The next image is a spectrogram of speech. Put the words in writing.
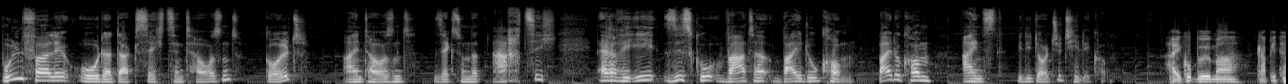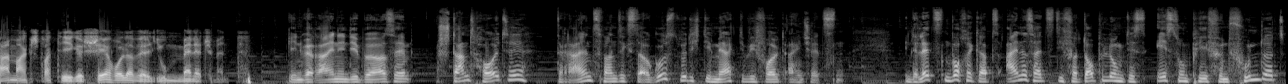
Bullenfalle oder DAX 16.000, Gold 1680, RWE, Cisco, Warta, Baidu.com. Baidu.com einst wie die Deutsche Telekom. Heiko Böhmer, Kapitalmarktstratege, Shareholder Value Management. Gehen wir rein in die Börse. Stand heute, 23. August, würde ich die Märkte wie folgt einschätzen. In der letzten Woche gab es einerseits die Verdoppelung des S&P 500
